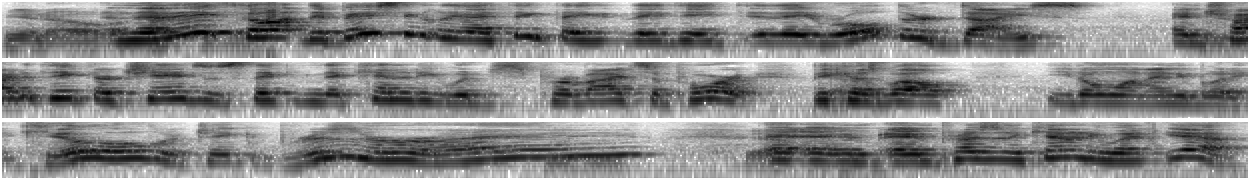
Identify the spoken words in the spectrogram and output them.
you know. and then they thought they basically, I think they they, they they rolled their dice and tried to take their chances, thinking that Kennedy would provide support because, Yeah. well, you don't want anybody killed or taken prisoner, right? Mm-hmm. Yeah. And, and and President Kennedy went, yeah,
